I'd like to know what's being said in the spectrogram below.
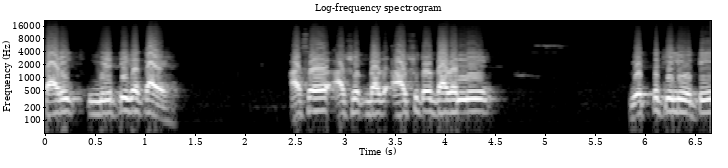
तारीख मिळते का काय? असं अशोक दादा आशुतोष दादांनी व्यक्त केली होती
